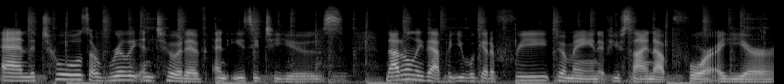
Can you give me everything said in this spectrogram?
And the tools are really intuitive and easy to use. Not only that, but you will get a free domain if you sign up for a year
